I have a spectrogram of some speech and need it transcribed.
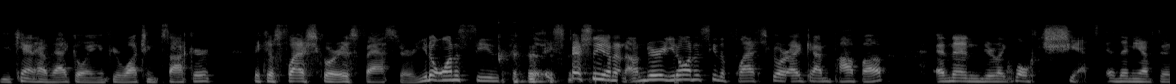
You can't have that going if you're watching soccer because flash score is faster. You don't want to see, especially on an under, you don't want to see the flash score icon pop up. And then you're like, well, shit. And then you have to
